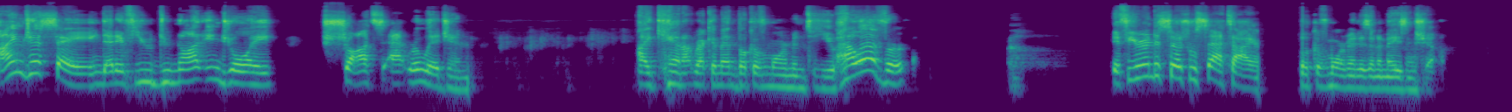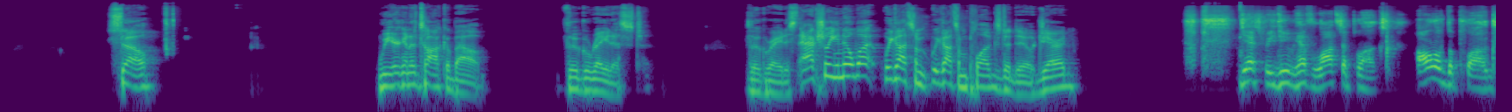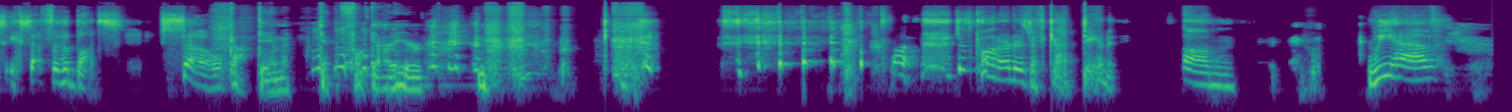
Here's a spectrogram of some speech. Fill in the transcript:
I'm just saying that if you do not enjoy shots at religion, I cannot recommend Book of Mormon to you. However, if you're into social satire, Book of Mormon is an amazing show. So, we are going to talk about the greatest, the greatest. Actually, you know what? We got some we got some plugs to do, Jared. Yes, we do. We have lots of plugs. All of the plugs except for the butts. So, God damn it. Get the fuck out of here. just Connor Unders just God damn it. Um, we have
